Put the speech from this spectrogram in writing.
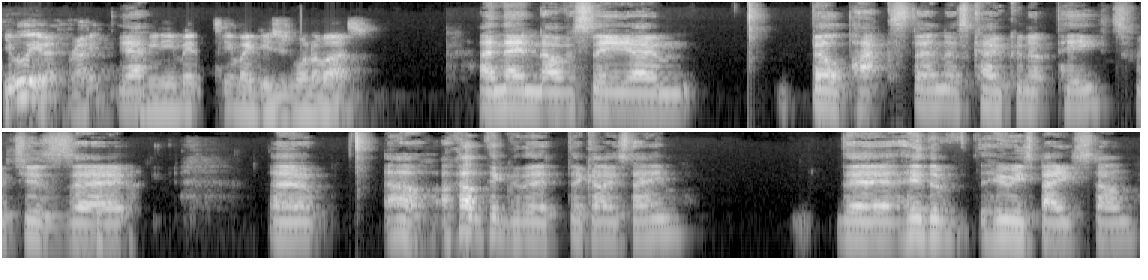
you believe it, right? Yeah. I mean, he made it seem like he's just one of us. And then obviously um, Bill Paxton as Coconut Pete, which is uh, uh, oh, I can't think of the, the guy's name. The who the who he's based on.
